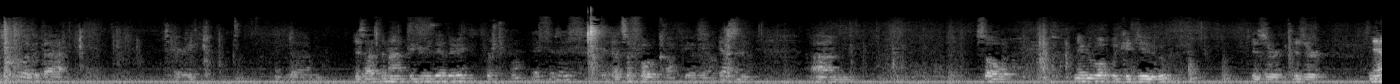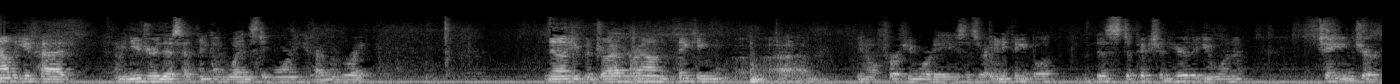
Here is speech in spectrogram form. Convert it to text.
Take a look at that, Terri. And um, the map you drew the other day, first of all? Yes, it is. That's a photocopy of it, obviously. Um, So maybe what we could do is there, is there, now that you've had, I mean, you drew this, I think, on Wednesday morning, if I remember right. Now you've been driving around and thinking, um, you know, for a few more days, is there anything about this depiction here that you want to change or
